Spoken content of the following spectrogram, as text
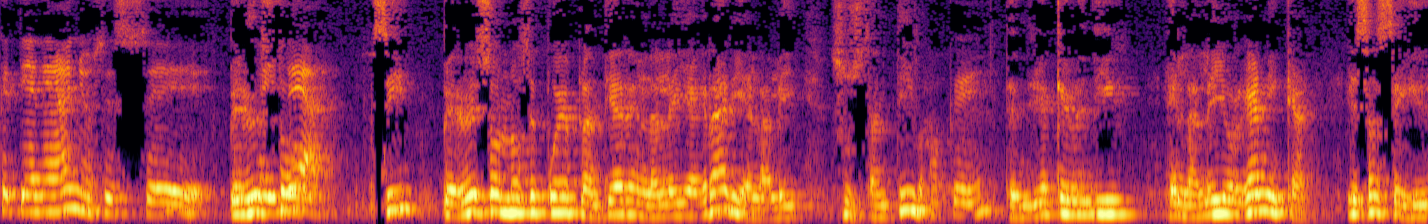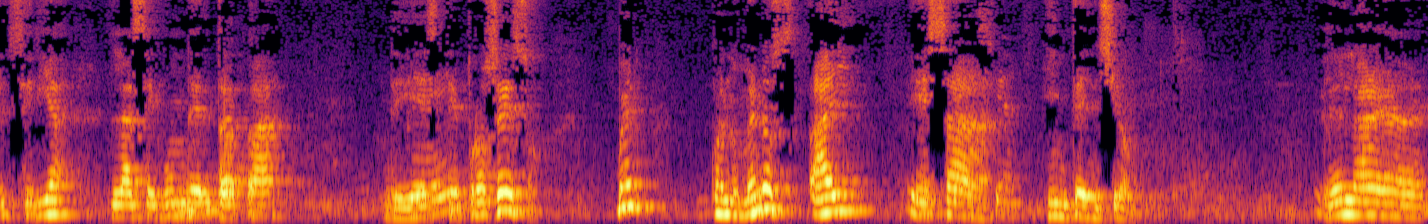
Que tiene años ese, esa idea. Sí, pero eso no se puede plantear en la ley agraria, la ley sustantiva. Tendría que venir en la ley orgánica. Esa sería la segunda etapa de este proceso. Bueno, cuando menos hay esa intención. En la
